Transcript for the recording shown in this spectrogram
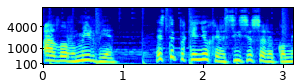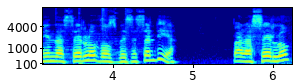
a dormir bien. Este pequeño ejercicio se recomienda hacerlo dos veces al día. Para hacerlo,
